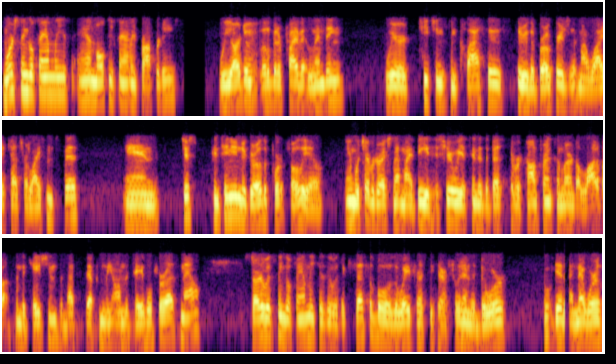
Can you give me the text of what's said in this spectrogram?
more single families and multifamily properties. We are doing a little bit of private lending. We're teaching some classes through the brokerage that my wife has her license with, and just continuing to grow the portfolio in whichever direction that might be. This year we attended the best ever conference and learned a lot about syndications, and that's definitely on the table for us now. Started with single family because it was accessible. It was a way for us to get our foot in the door. We did a net worth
